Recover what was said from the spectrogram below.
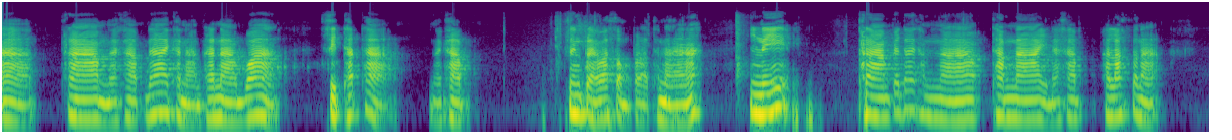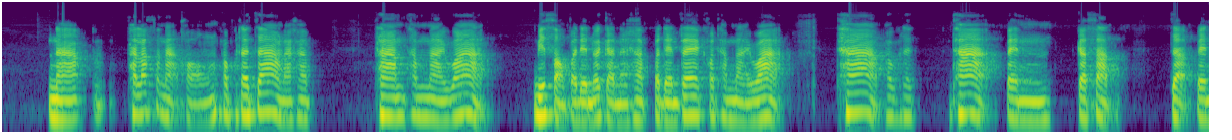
อ่า พราหมณ์นะครับ ได้ขนานพระนามว่าสิทธัตถะนะครับ ซึ่งแปลว่าสมปรารถนา ทีนี้พราหมณ์ก็ได้ทำนาทำนายนะครับพระลักษณะนะพระลักษณะของพระพุทธเจ้านะครับ พราหมณ์ทำนายว่ามีสองประเด็นด้วยกันนะครับ ประเด็นแรกเขาทำนายว่า ถ้าพระพุทธถ้าเป็นกษัตริย์จะเป็น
